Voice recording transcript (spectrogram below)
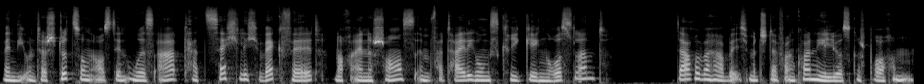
wenn die Unterstützung aus den USA tatsächlich wegfällt, noch eine Chance im Verteidigungskrieg gegen Russland? Darüber habe ich mit Stefan Cornelius gesprochen.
